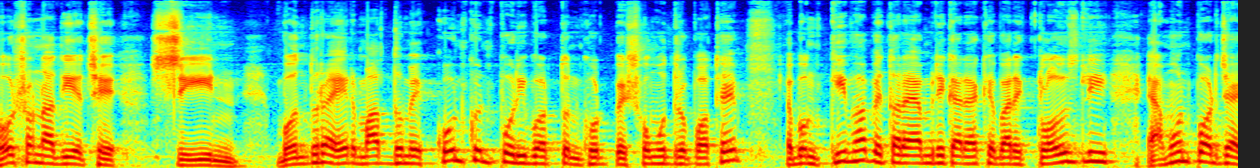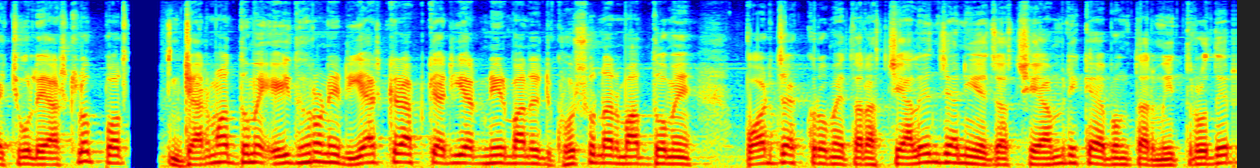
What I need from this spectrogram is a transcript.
ঘোষণা দিয়েছে চীন। বন্ধুরা, এর মাধ্যমে কোন কোন পরিবর্তন ঘটবে সমুদ্রপথে এবং কীভাবে তারা আমেরিকার একেবারে ক্লোজলি এমন পর্যায়ে চলে আসলো যার মাধ্যমে এই ধরনের এয়ারক্রাফট ক্যারিয়ার নির্মাণের ঘোষণার মাধ্যমে পর্যায়ক্রমে তারা চ্যালেঞ্জ জানিয়ে যাচ্ছে আমেরিকা এবং তার মিত্রদের।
